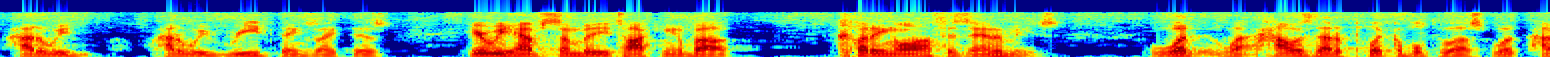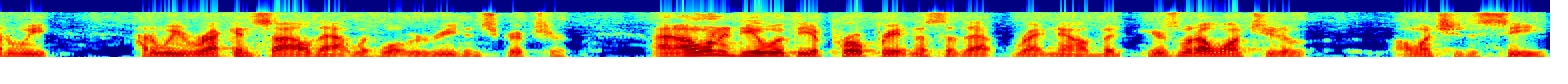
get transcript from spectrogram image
how do we how do we read things like this. Here we have somebody talking about cutting off his enemies. What, what how is that applicable to us? What how do we how do we reconcile that with what we read in scripture? And I want to deal with the appropriateness of that right now, but here's what I want you to I want you to see.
